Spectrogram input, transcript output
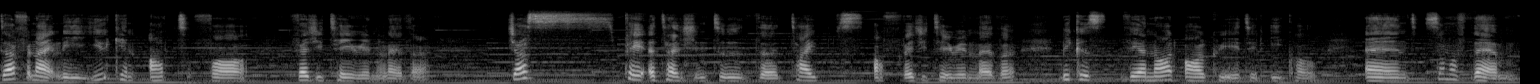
definitely you can opt for vegetarian leather just pay attention to the types of vegetarian leather because they are not all created equal and some of them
